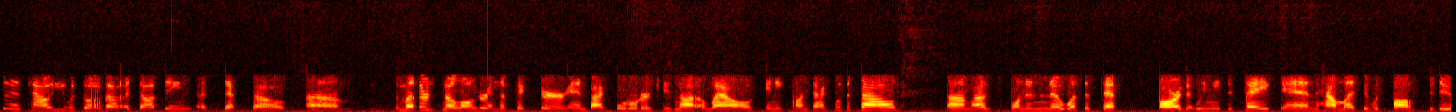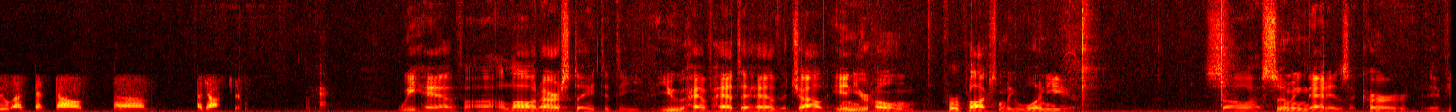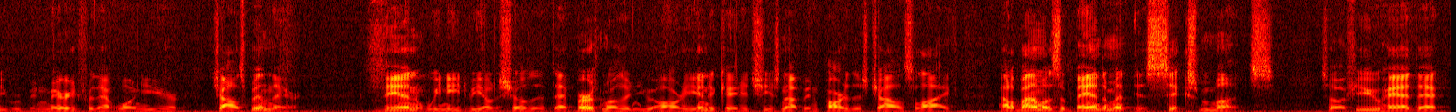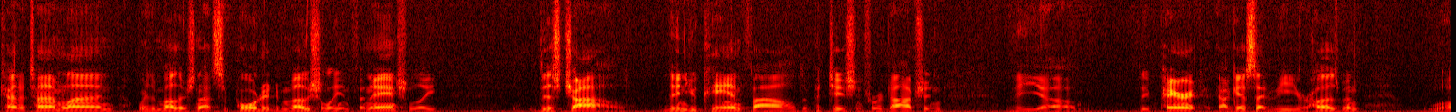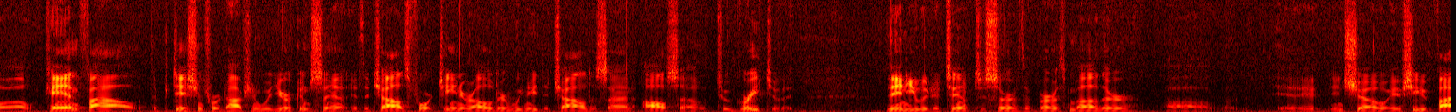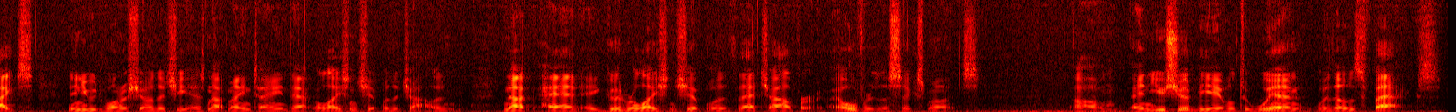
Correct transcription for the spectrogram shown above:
question is how you would go about adopting a stepchild. Um, the mother's no longer in the picture, and by court order, she's not allowed any contact with the child. Um, I was just wanting to know what the steps are that we need to take and how much it would cost to do a stepchild um, adoption. Okay. We have uh, a law in our state that the, you have had to have the child in your home for approximately one year. So assuming that has occurred, if you've been married for that one year, child's been there, then we need to be able to show that that birth mother, and you already indicated she has not been part of this child's life. Alabama's abandonment is six months. So if you had that kind of timeline where the mother's not supported emotionally and financially, this child, then you can file the petition for adoption. The, uh, the parent, I guess that would be your husband, uh, can file the petition for adoption with your consent. If the child's 14 or older, we need the child to sign also to agree to it. Then you would attempt to serve the birth mother uh, and show, if she fights, then you would want to show that she has not maintained that relationship with the child and not had a good relationship with that child for over the six months. Um, and you should be able to win with those facts.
